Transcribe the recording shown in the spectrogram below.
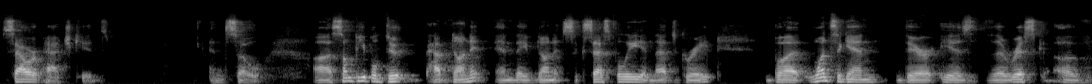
Sour Patch Kids. And so uh, some people do have done it and they've done it successfully, and that's great. But once again, there is the risk of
